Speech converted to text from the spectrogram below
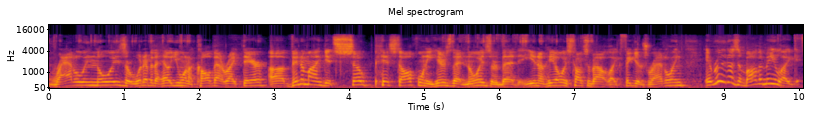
rattling noise or whatever the hell you want to call that right there. Uh, Venomine gets so pissed off when he hears that noise or that, you know, he always talks about like figures rattling. It really doesn't bother me. Like,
